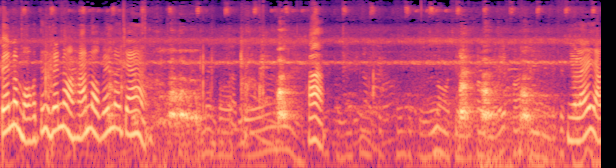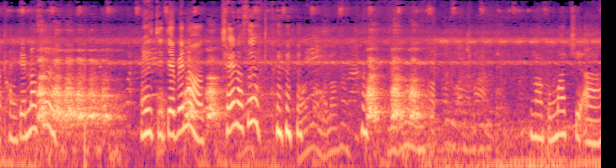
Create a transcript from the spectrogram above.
Bé nó mò từ bé nó há nó bé nó chà. Hả? Nhiều lấy giặc không chế nó sư Ê, chị chế bé nó chế nó sư nó cũng mất chị à.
